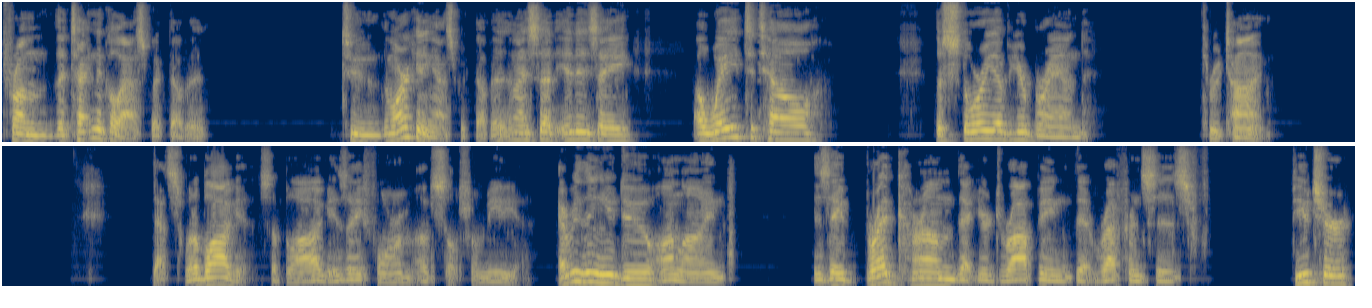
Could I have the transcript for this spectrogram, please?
from the technical aspect of it to the marketing aspect of it. And I said it is a, a way to tell the story of your brand through time. That's what a blog is. A blog is a form of social media. Everything you do online is a breadcrumb that you're dropping that references future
